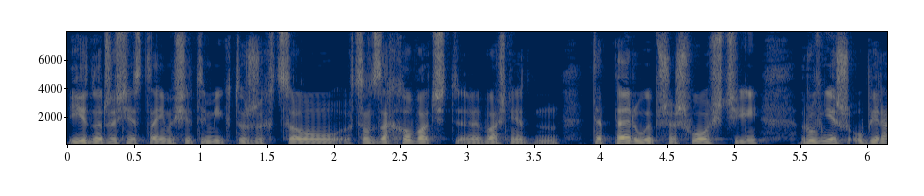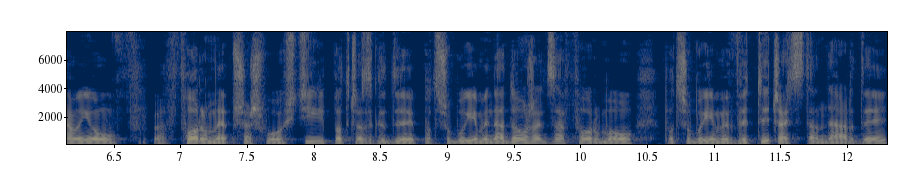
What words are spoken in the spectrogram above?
i jednocześnie stajemy się tymi, którzy chcą, chcą zachować właśnie te perły przeszłości, również ubieramy ją w formę przeszłości, podczas gdy potrzebujemy nadążać za formą, potrzebujemy wytyczać standardy,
